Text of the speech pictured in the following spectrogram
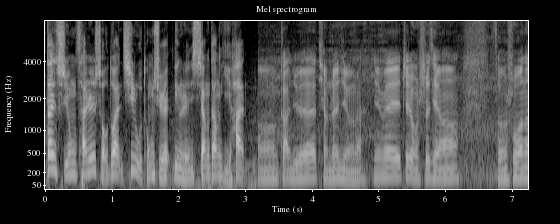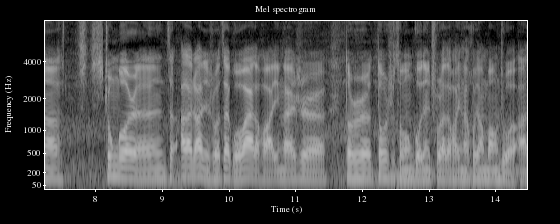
但使用残忍手段欺辱同学，令人相当遗憾。嗯，感觉挺震惊的，因为这种事情。怎么说呢？中国人在按按理说，在国外的话，应该是都是都是从国内出来的话，应该互相帮助啊。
